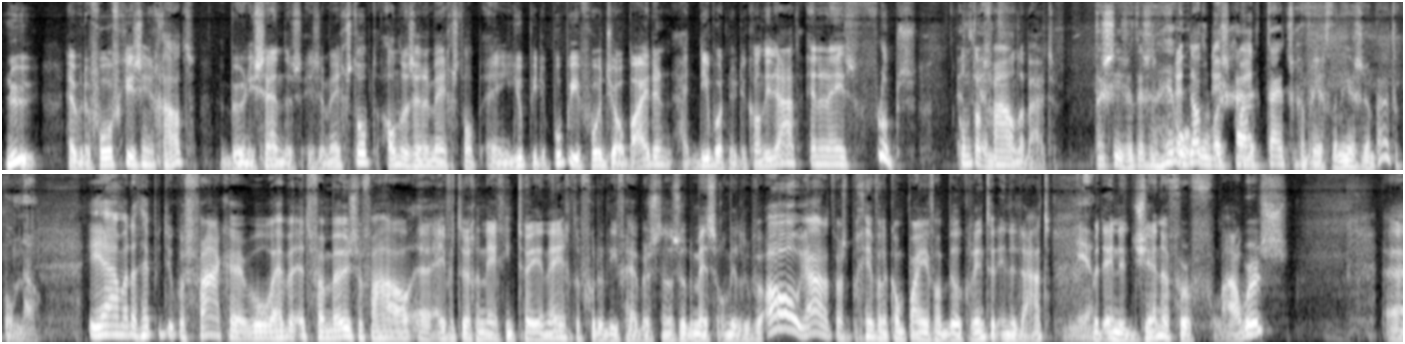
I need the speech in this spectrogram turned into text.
Nu hebben we de voorverkiezingen gehad. Bernie Sanders is er mee gestopt, anderen zijn er mee gestopt. En joepie de poepie voor Joe Biden, die wordt nu de kandidaat. En ineens, floeps, komt dat verhaal naar buiten. Precies, het is een heel onwaarschijnlijk maar... tijdsgewricht wanneer ze naar buiten komt nou. Ja, maar dat heb je natuurlijk wel vaker. We hebben het fameuze verhaal, eh, even terug in 1992 voor de liefhebbers. Dan zullen mensen onmiddellijk van... oh ja, dat was het begin van de campagne van Bill Clinton, inderdaad. Met een Jennifer Flowers. Uh,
